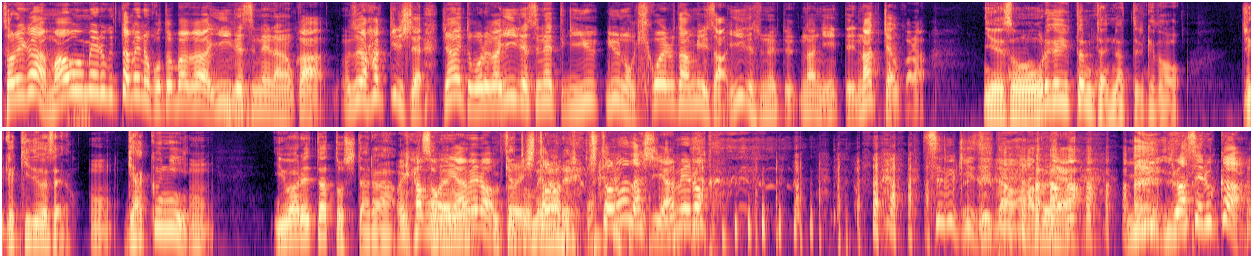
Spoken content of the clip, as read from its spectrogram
それが間を埋めるための言葉がいいですねなのか、それがはっきりしてじゃないと俺がいいですねって言う言うのを聞こえるたんびにさいいですねって何？ってなっちゃうから。いやその俺が言ったみたいになってるけどじゃあ一回聞いてくださいよ。うん。逆うにん。言われたとしたらいやもそうれやめろ。を受けそれ人の止められる。人のだしやめろ すぐ気づいたわ。危ねえ。い言わせるか。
